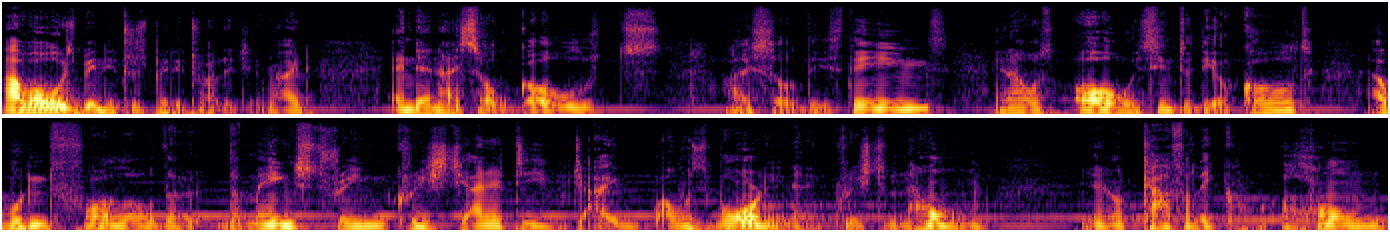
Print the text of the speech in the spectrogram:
I've always been into spirituality, right? And then I saw ghosts, I saw these things, and I was always into the occult. I wouldn't follow the, the mainstream Christianity, which I, I was born in a Christian home, you know, Catholic home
